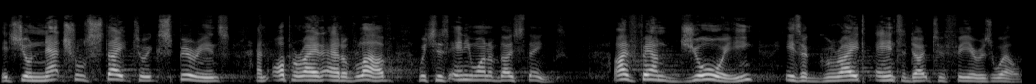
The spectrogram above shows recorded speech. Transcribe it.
It's your natural state to experience and operate out of love, which is any one of those things. I've found joy is a great antidote to fear as well.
